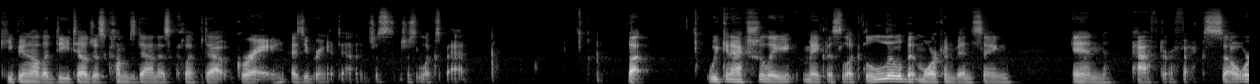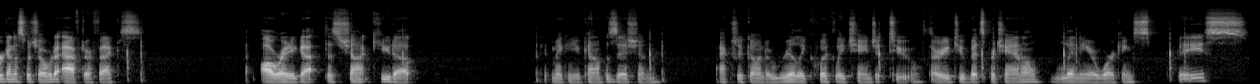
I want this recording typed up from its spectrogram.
keeping all the detail, just comes down as clipped out gray as you bring it down. It just, just looks bad. But we can actually make this look a little bit more convincing in After Effects. So we're going to switch over to After Effects. Already got this shot queued up. Make a new composition actually going to really quickly change it to 32 bits per channel, linear working space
